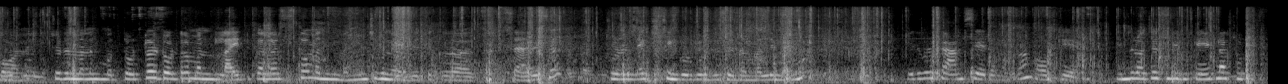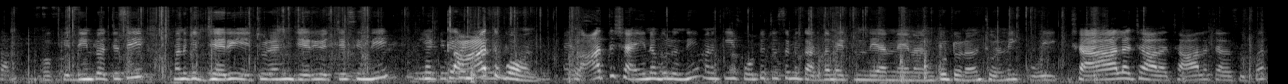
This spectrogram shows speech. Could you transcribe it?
బాగున్నాయి చూడండి మనకి టోటల్ టోటల్ మన లైట్ కలర్స్తో మనకి మంచిగా ఉన్నాయి శారీస్ చూడండి నెక్స్ట్ ఇంకోటి కూడా చూసేద్దాం. మళ్ళీ మేము. ఇది కూడా ఫ్యాన్సీ ఐటమ్ అక్క ఓకే. ఇందులో వచ్చేసి మీకు కేక్ లాగా చూపిస్తాను. ఓకే దీంట్లో వచ్చేసి మనకి జెరీ చూడండి జెరీ వచ్చేసింది. క్లాత్ బాగుంది. క్లాత్ షైనబుల్ ఉంది. మనకి ఈ ఫోటో చూస్తే మీకు అర్థమవుతుంది అని నేను అనుకుంటున్నాను. చూడండి చాలా చాలా చాలా చాలా సూపర్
